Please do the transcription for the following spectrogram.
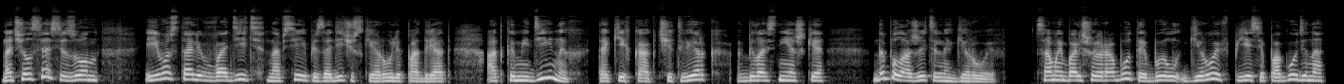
Начался сезон, и его стали вводить на все эпизодические роли подряд, от комедийных, таких как «Четверг» в «Белоснежке», до положительных героев. Самой большой работой был герой в пьесе Погодина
